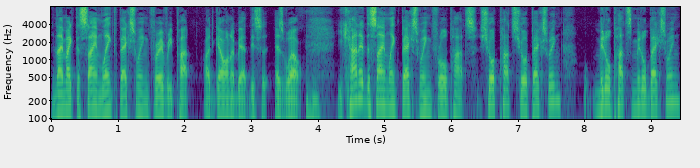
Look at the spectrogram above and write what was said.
And they make the same length backswing for every putt. I'd go on about this as well. Mm-hmm. You can't have the same length backswing for all putts. Short putts, short backswing. Middle putts, middle backswing.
